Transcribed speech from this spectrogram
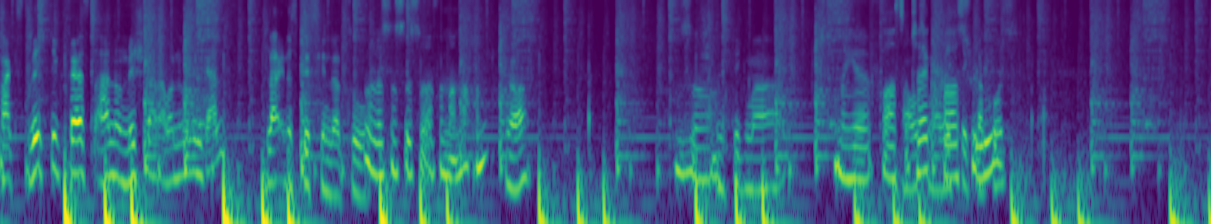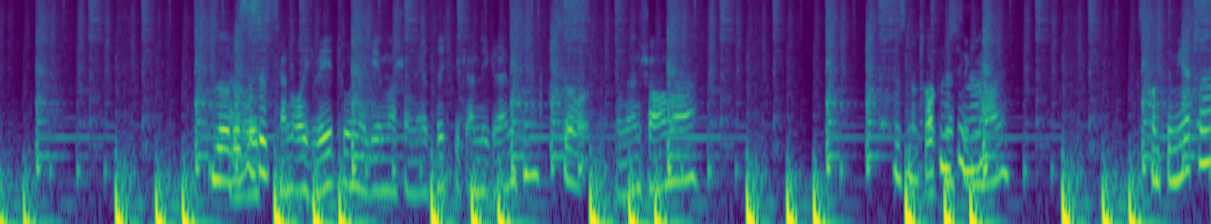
packst richtig fest an und mischst dann aber nur ein ganz kleines bisschen dazu. So, lass uns das so einfach mal machen. Ja, So, richtig mal mal hier Fast Attack, Fast Release. kaputt. So, Kann das ist ruhig, kann ruhig wehtun, da gehen wir schon jetzt richtig an die Grenzen. so. Und dann schauen wir, Das ist ein trockenes Signal. Signal. Das komprimierte.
